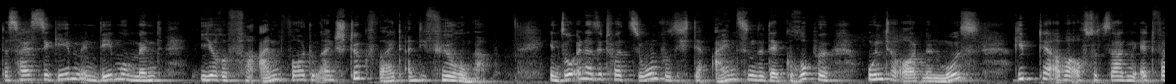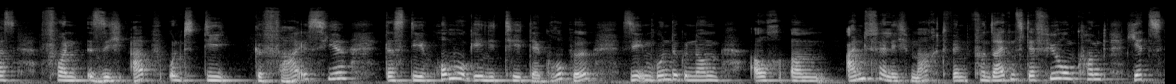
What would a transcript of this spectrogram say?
Das heißt, sie geben in dem Moment ihre Verantwortung ein Stück weit an die Führung ab. In so einer Situation, wo sich der Einzelne der Gruppe unterordnen muss, gibt er aber auch sozusagen etwas von sich ab und die Gefahr ist hier, dass die Homogenität der Gruppe sie im Grunde genommen auch ähm, anfällig macht, wenn von seitens der Führung kommt, jetzt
